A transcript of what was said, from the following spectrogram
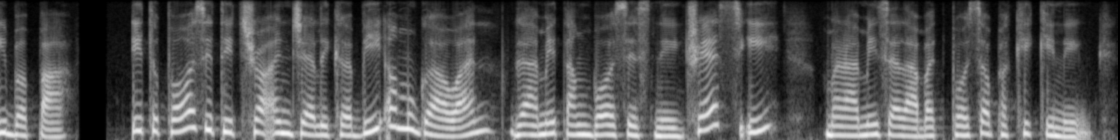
iba pa. Ito po si Teacher Angelica B. Amugawan gamit ang boses ni Jessie. Maraming salamat po sa pakikinig.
